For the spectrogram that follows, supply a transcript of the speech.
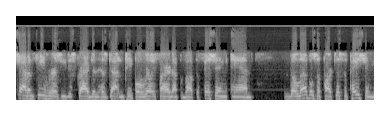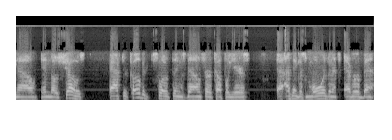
cabin fever, as you described it, has gotten people really fired up about the fishing and the levels of participation now in those shows after COVID slowed things down for a couple years. I think is more than it's ever been,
